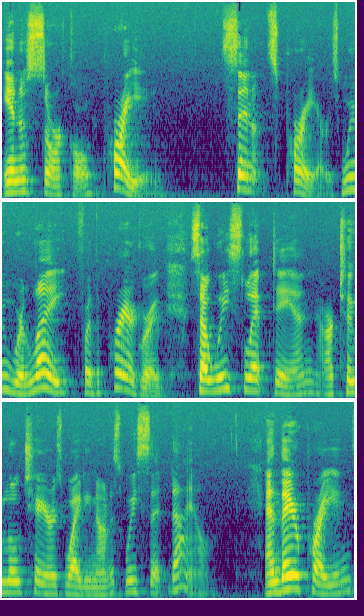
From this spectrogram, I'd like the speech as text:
in a circle praying sentence prayers. We were late for the prayer group. So we slipped in, our two little chairs waiting on us, we sat down. And they're praying,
